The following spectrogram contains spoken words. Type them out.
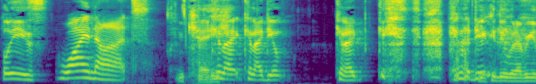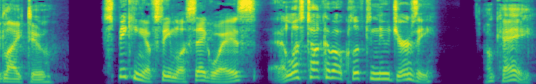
Please, Why not? Okay. can I can I do can I can I do you can do whatever you'd like to. Speaking of seamless segues, uh, let's talk about Clifton, New Jersey. Okay.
